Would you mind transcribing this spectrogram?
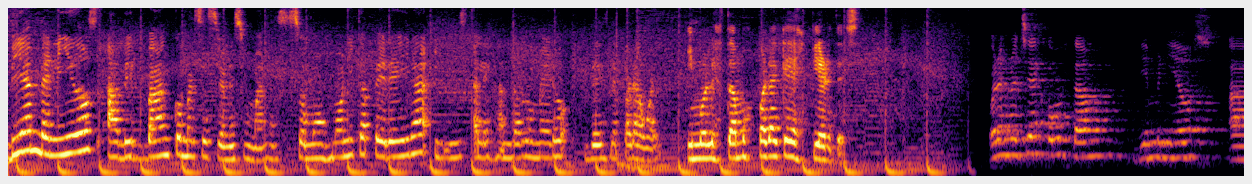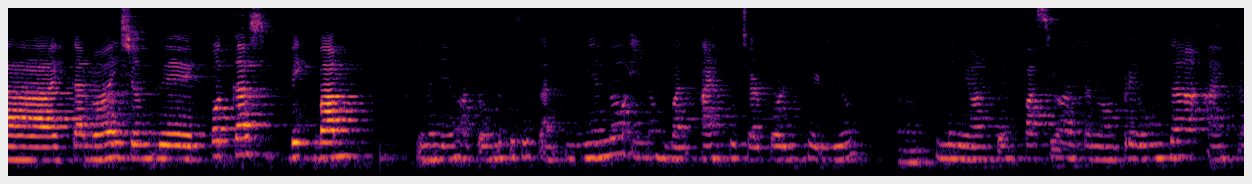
Bienvenidos a Big Bang Conversaciones Humanas. Somos Mónica Pereira y Luis Alejandra Romero desde Paraguay. Y molestamos para que despiertes. Buenas noches, ¿cómo están? Bienvenidos a esta nueva edición de podcast Big Bang. Bienvenidos a todos los que se están uniendo y nos van a escuchar por diferido. Bienvenidos a este espacio, a esta nueva pregunta, a esta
